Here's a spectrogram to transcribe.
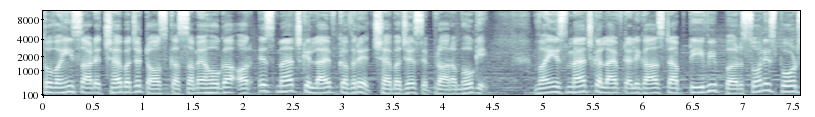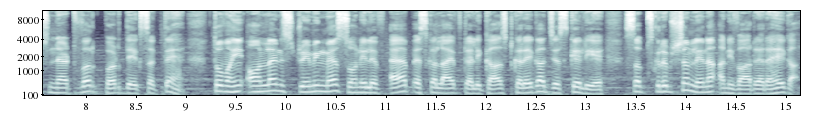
तो वहीं साढ़े छह बजे टॉस का समय होगा और इस मैच की लाइव कवरेज छह बजे से प्रारंभ होगी। वहीं इस मैच का लाइव टेलीकास्ट आप टीवी पर सोनी स्पोर्ट्स नेटवर्क पर देख सकते हैं। तो वहीं ऑनलाइन स्ट्रीमिंग में सोनी लिव ऐप इसका लाइव टेलीकास्ट करेगा जिसके लिए सब्सक्रिप्शन लेना अनिवार्य रहेगा।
